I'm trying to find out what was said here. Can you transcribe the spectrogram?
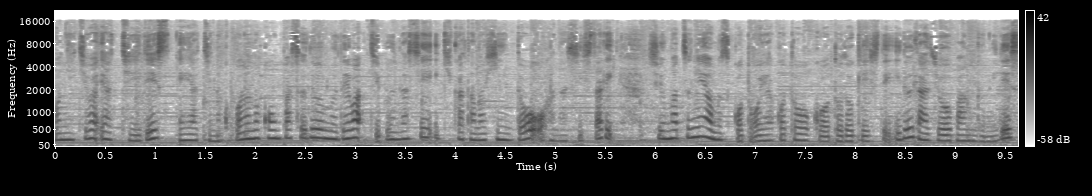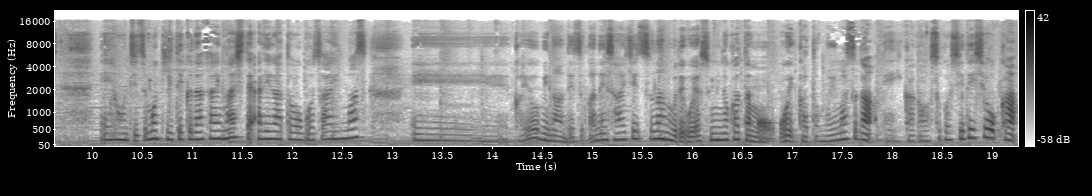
こんにちは、やっちーです。やっちーの心のコンパスルームでは自分らしい生き方のヒントをお話ししたり、週末には息子と親子トークをお届けしているラジオ番組です。えー、本日も聞いてくださいましてありがとうございます。えー、火曜日なんですがね、祭日なのでお休みの方も多いかと思いますが、えー、いかがお過ごしでしょうか、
